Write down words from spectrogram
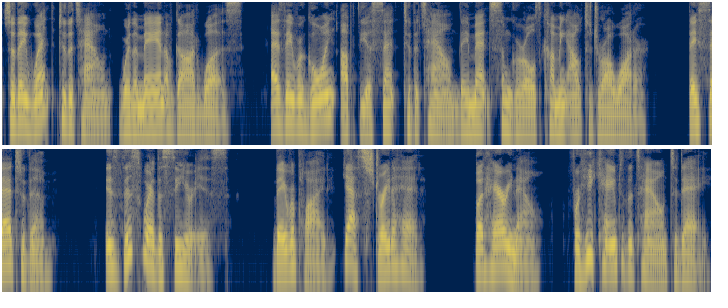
So they went to the town where the man of God was. As they were going up the ascent to the town, they met some girls coming out to draw water. They said to them, Is this where the seer is? They replied, Yes, straight ahead. But hurry now, for he came to the town today,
